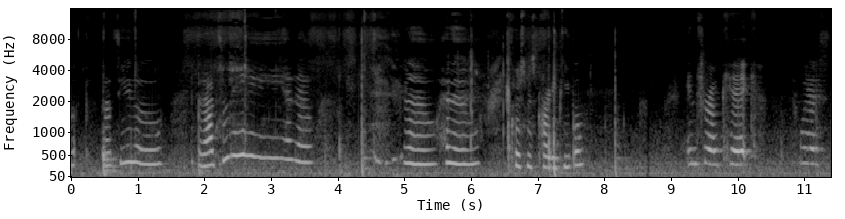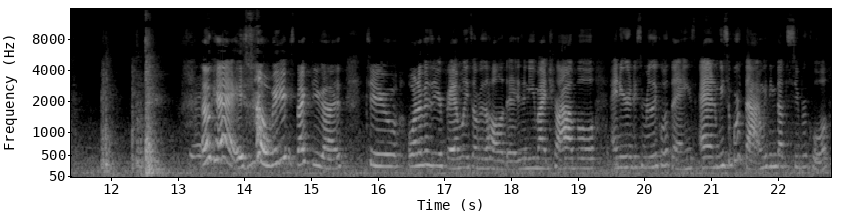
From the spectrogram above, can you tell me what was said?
Look, that's you. And that's me. Hello. Hello. Hello. Christmas party people. Intro kick. Twist. Okay, so we expect you guys to want to visit your families over the holidays and you might travel and you're gonna do some really cool things and we support that and we think that's super cool.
